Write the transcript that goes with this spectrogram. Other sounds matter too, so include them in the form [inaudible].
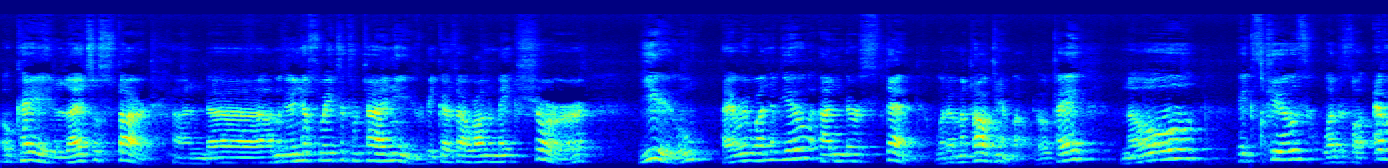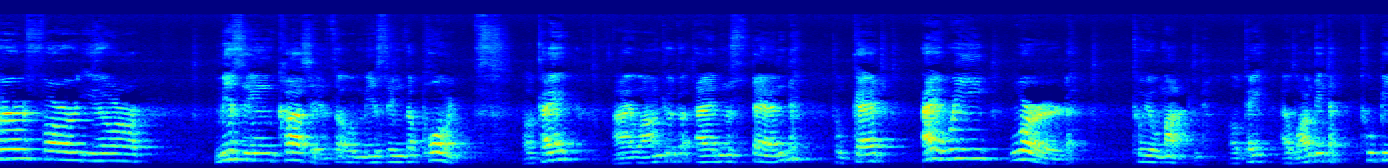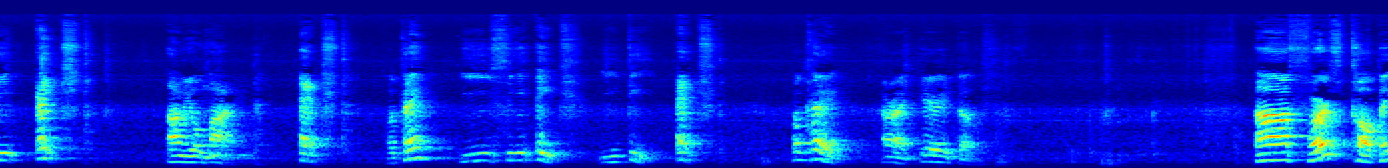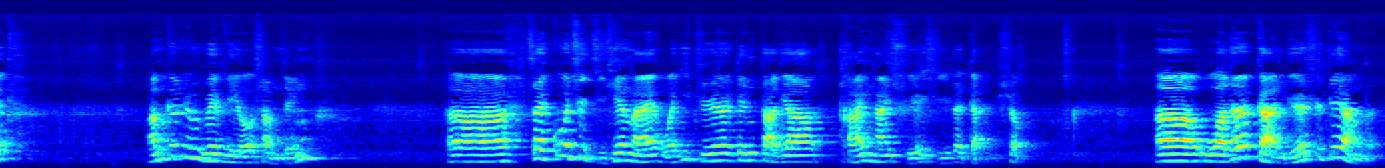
Okay, let's start. And uh, I'm going to switch to Chinese because I want to make sure you, every one of you, understand what I'm talking about. Okay? No excuse whatsoever for your missing classes or missing the points. Okay? I want you to understand to get every word to your mind. Okay? I want it to be etched on your mind. Etched. Okay? E C H E D. Etched. Okay. All right. Here it goes. Uh, first topic. I'm going to review something. 呃，在过去几天来，我一直跟大家谈一谈学习的感受。呃，我的感觉是这样的，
